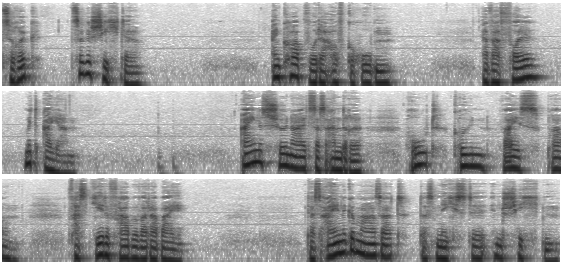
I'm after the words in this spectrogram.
Zurück zur Geschichte. Ein Korb wurde aufgehoben. Er war voll mit Eiern. Eines schöner als das andere. Rot, grün, weiß, braun. Fast jede Farbe war dabei. Das eine gemasert, das nächste in Schichten.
